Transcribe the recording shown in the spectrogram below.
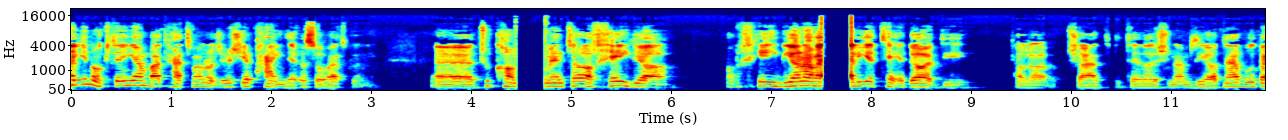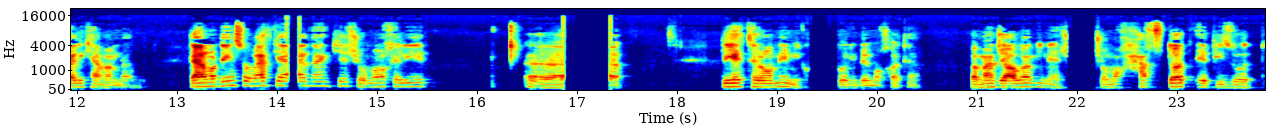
یه نکته ای هم باید حتما راجبش یه پنج دقیقه صحبت کنیم. تو کامنت ها خیلی ها خیلی ها ولی یه تعدادی حالا شاید تعدادشون هم زیاد نبود ولی کم هم نبود. در مورد این صحبت کردن که شما خیلی بی احترامی می‌کنی به مخاطب. و من جوابم اینه شما هفتاد اپیزود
